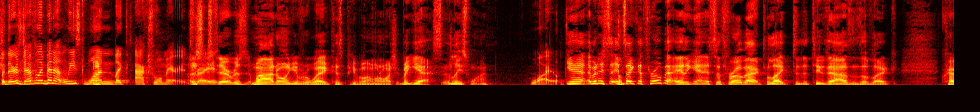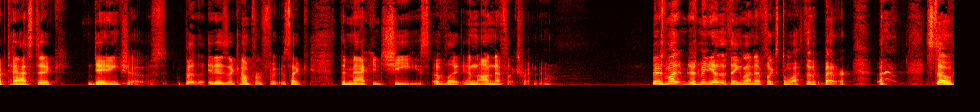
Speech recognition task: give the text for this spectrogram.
but there's definitely been at least one like actual marriage, right? There was. Well, I don't want to give it away because people might want to watch it, but yes, at least one. Wild. Yeah, but it's it's um, like a throwback. And again, it's a throwback to like to the 2000s of like craptastic dating shows. But it is a comfort food. It's like the mac and cheese of like and on Netflix right now. There's much, there's many other things on Netflix to watch that are better. So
